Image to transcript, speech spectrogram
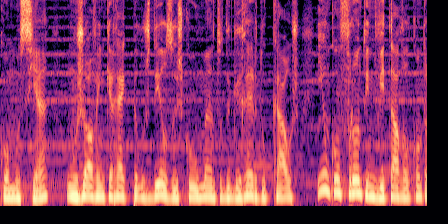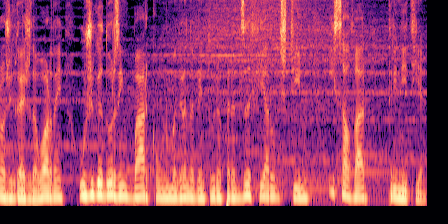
Como Cian, um jovem carregue pelos deuses com o manto de guerreiro do caos e um confronto inevitável contra os guerreiros da Ordem, os jogadores embarcam numa grande aventura para desafiar o destino e salvar Trinitia.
